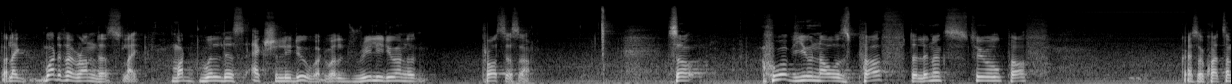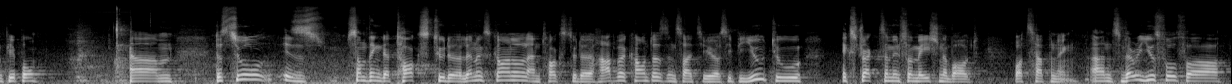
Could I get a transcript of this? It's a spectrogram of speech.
but like, what if I run this? Like, what will this actually do? What will it really do on the processor? So, who of you knows Perf, the Linux tool, Perf? Okay, so quite some people. Um, this tool is something that talks to the Linux kernel and talks to the hardware counters inside your CPU to extract some information about what's happening. And it's very useful for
